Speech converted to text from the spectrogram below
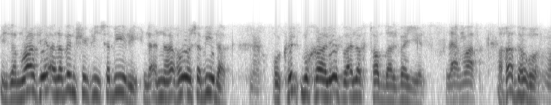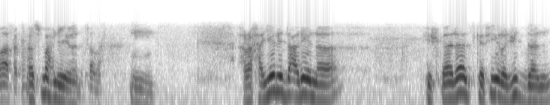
إذا موافق أنا بمشي في سبيلي لأنه هو سبيلك. نعم. وكنت مخالف بقول لك تفضل بين. لا موافق. هذا هو. موافق. اسمح لي إذن. تفضل. راح يرد علينا إشكالات كثيرة جدا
